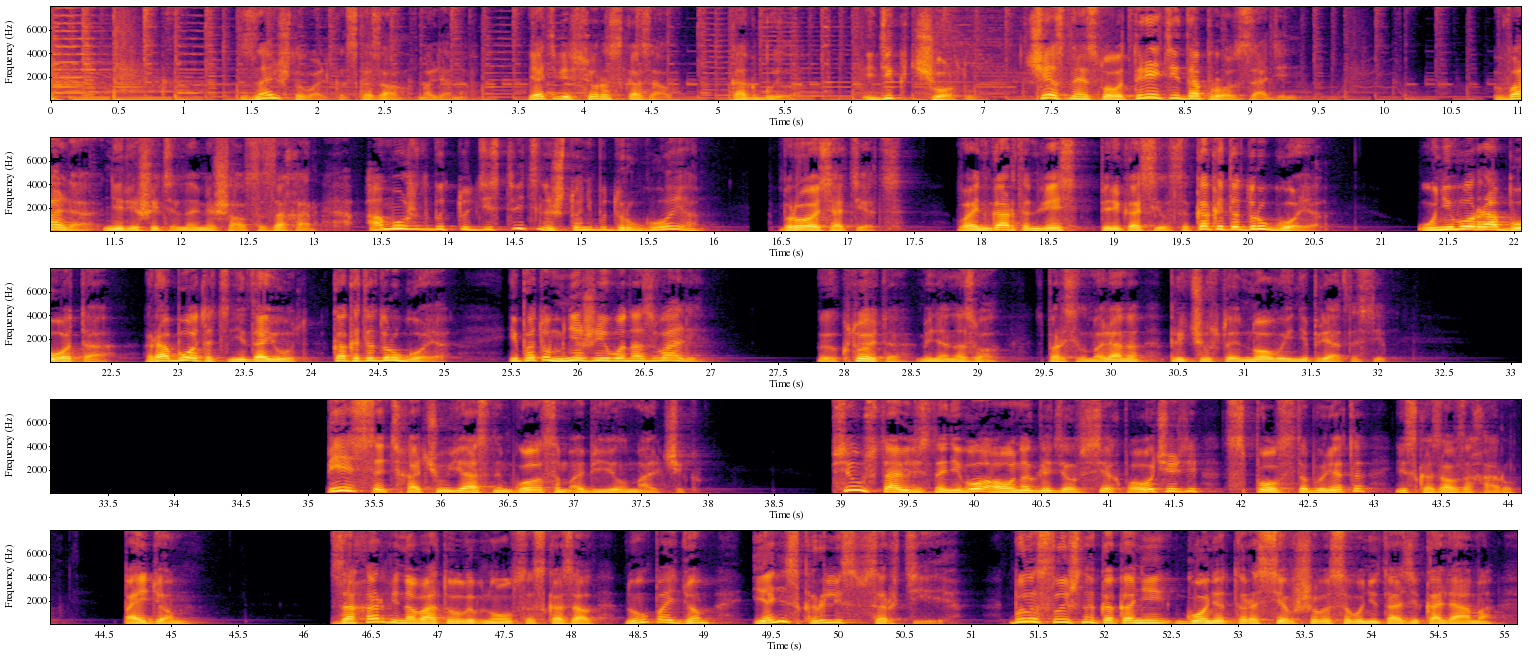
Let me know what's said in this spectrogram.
«Знаешь что, Валька?» — сказал Малянов. Я тебе все рассказал, как было. Иди к черту. Честное слово, третий допрос за день. Валя, нерешительно вмешался Захар, а может быть тут действительно что-нибудь другое? Брось, отец. Вайнгартен весь перекосился. Как это другое? У него работа. Работать не дают. Как это другое? И потом, мне же его назвали. «Э, «Кто это меня назвал?» – спросил Малянов, предчувствуя новые неприятности. «Писать хочу!» — ясным голосом объявил мальчик. Все уставились на него, а он оглядел всех по очереди, сполз с табурета и сказал Захару. «Пойдем». Захар виновато улыбнулся, сказал «Ну, пойдем», и они скрылись в сортире. Было слышно, как они гонят рассевшегося в унитазе Каляма.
